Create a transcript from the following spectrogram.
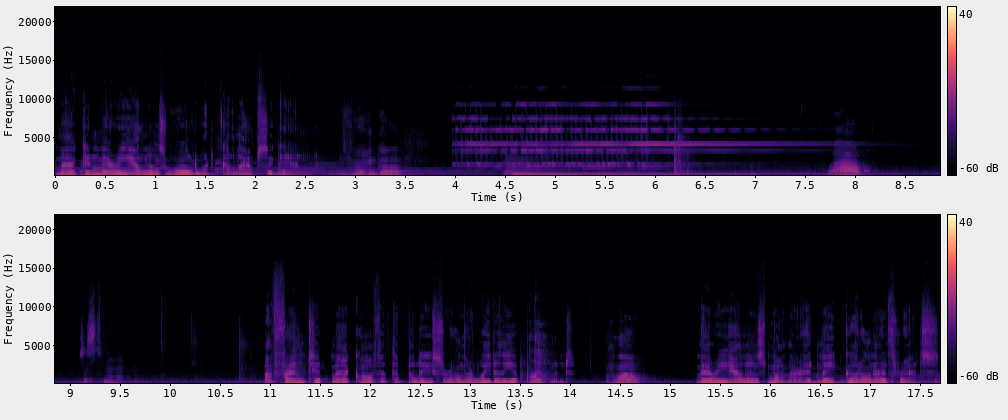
Mac and Mary Helen's world would collapse again. It's very good. Hello? Just a minute. A friend tipped Mac off that the police are on their way to the apartment. Hello? Mary Helen's mother had made good on her threats.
